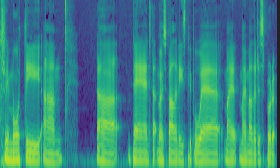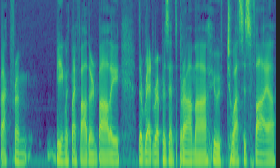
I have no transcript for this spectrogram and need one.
Trimurti um, uh, band that most Balinese people wear. My my mother just brought it back from being with my father in Bali. The red represents Brahma, who to us is fire.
